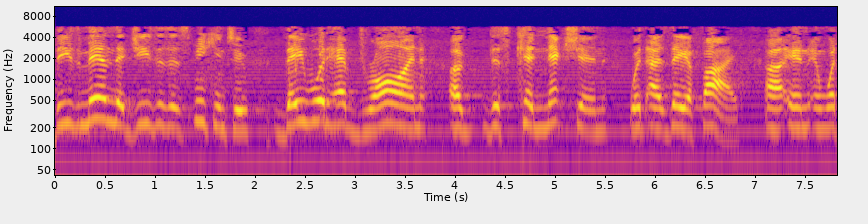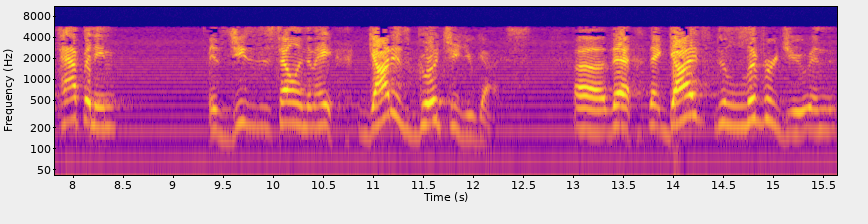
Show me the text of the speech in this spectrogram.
these men that Jesus is speaking to, they would have drawn uh, this connection with Isaiah 5. Uh, and, and what's happening is Jesus is telling them, hey, God is good to you guys. Uh, that that God's delivered you, and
